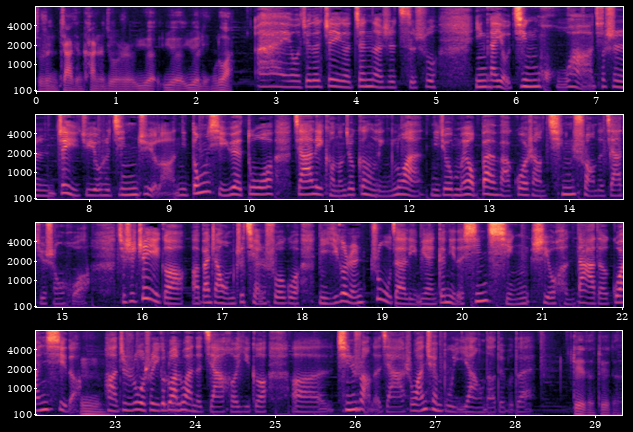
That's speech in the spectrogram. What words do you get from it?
就是你家庭看着就是越越越凌乱。哎，我觉得这个真的是此处应该有惊呼哈，就是这一句又是金句了。你东西越多，家里可能就更凌乱，你就没有办法过上清爽的家居生活。其实这个啊，班长，我们之前说过，你一个人住在里面，跟你的心情是有很大的关系的。嗯，哈，就是如果说一个乱乱的家和一个呃清爽的家是完全不一样的，对不对？对的，对的。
